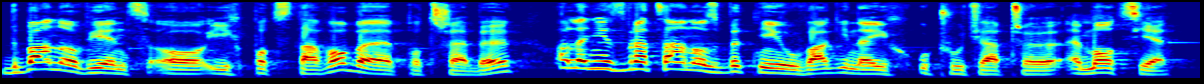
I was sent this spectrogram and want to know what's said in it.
Dbano więc o ich podstawowe potrzeby, ale nie zwracano zbytniej uwagi na ich uczucia czy emocje.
